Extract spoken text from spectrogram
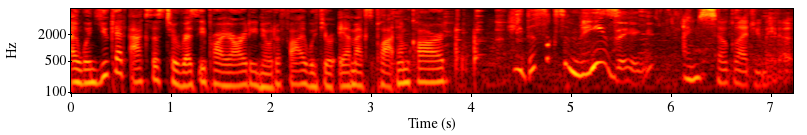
And when you get access to Resy Priority Notify with your Amex Platinum card. Hey, this looks amazing! I'm so glad you made it.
